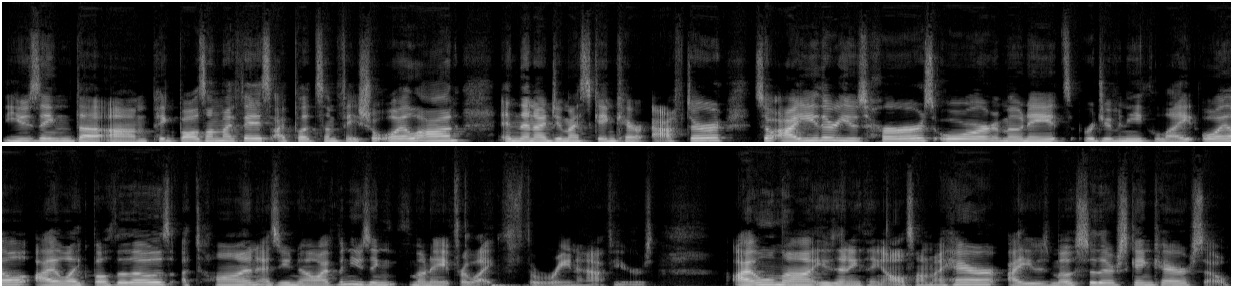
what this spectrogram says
using the um, pink balls on my face, I put some facial oil on and then I do my skincare after. So I either use hers or Monat's Rejuvenique Light Oil. I like both of those a ton. As you know, I've been using Monat for like three and a half years. I will not use anything else on my hair. I use most of their skincare. So,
